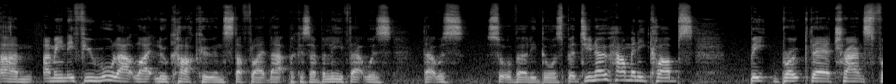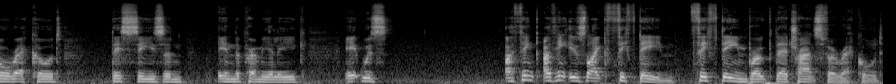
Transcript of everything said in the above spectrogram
Um, I mean, if you rule out like Lukaku and stuff like that, because I believe that was that was sort of early doors. But do you know how many clubs beat broke their transfer record this season in the Premier League? It was I think I think it was like 15. 15 broke their transfer record.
